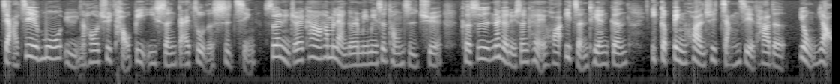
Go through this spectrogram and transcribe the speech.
假借摸鱼，然后去逃避医生该做的事情，所以你就会看到他们两个人明明是同职缺，可是那个女生可以花一整天跟一个病患去讲解她的用药，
